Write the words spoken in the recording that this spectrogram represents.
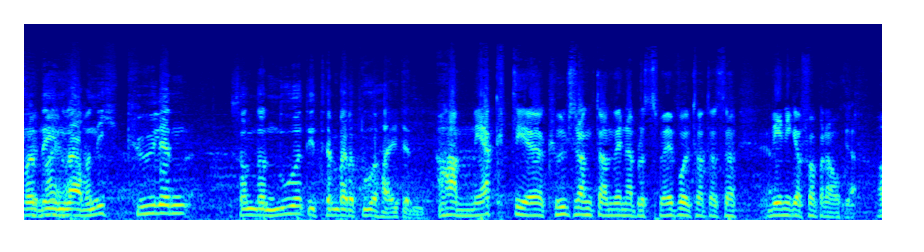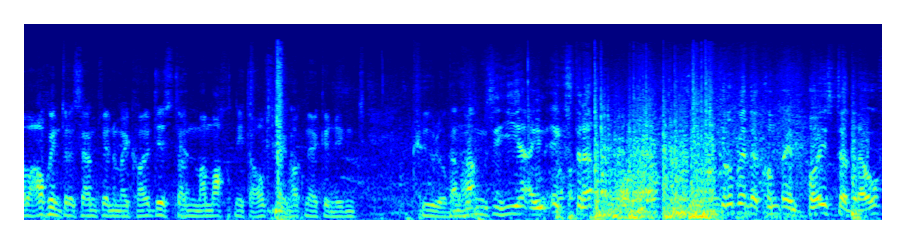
wird prima, ihn ja. aber nicht kühlen, sondern nur die Temperatur halten. Aha, merkt der Kühlschrank dann, wenn er bloß 12 Volt hat, dass er weniger verbraucht. Ja. Aber auch interessant, wenn er mal kalt ist, dann man macht nicht auf, dann hat man ja genügend Kühlung. Dann haben Sie hier ein extra Hupe, da kommt ein Polster drauf,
